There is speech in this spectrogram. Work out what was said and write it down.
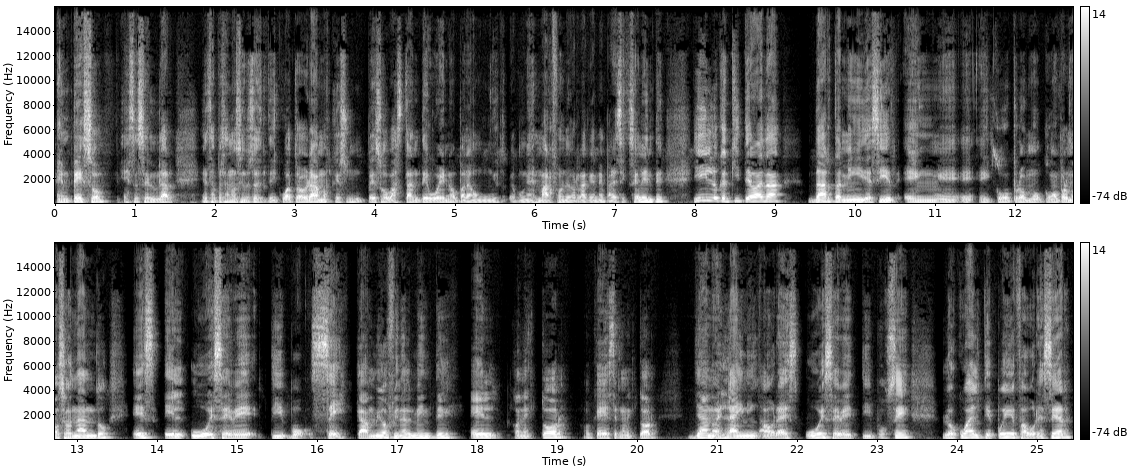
en peso, este celular está pesando 174 gramos, que es un peso bastante bueno para un, smartphone, de verdad que me parece excelente. Y lo que aquí te van a dar también y decir en, eh, eh, eh, como, promo, como promocionando es el USB tipo C. Cambió finalmente el conector, ok, este conector Ya no es Lightning, ahora es USB tipo C, lo cual te puede favorecer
